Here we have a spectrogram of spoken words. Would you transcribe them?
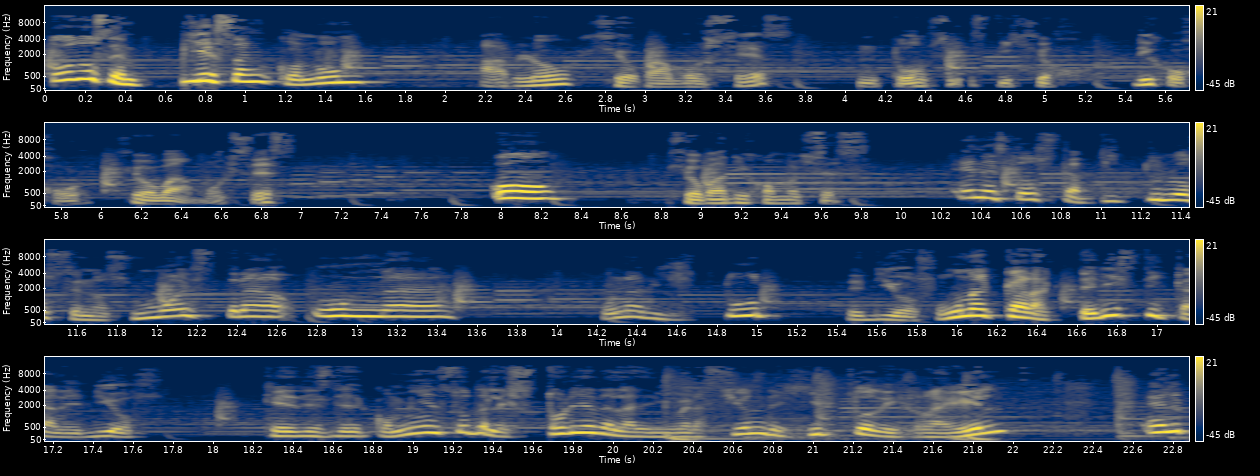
todos empiezan con un habló Jehová Moisés. Entonces dijo, dijo Jehová Moisés. O Jehová dijo a Moisés. En estos capítulos se nos muestra una, una virtud de Dios, una característica de Dios, que desde el comienzo de la historia de la liberación de Egipto de Israel, él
